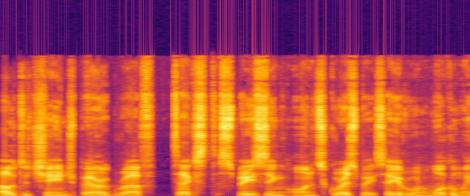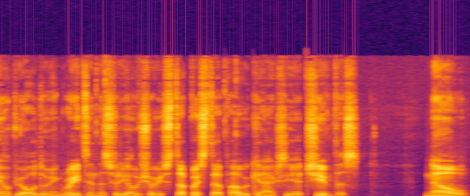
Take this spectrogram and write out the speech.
how to change paragraph text spacing on Squarespace. Hey everyone welcome. I hope you're all doing great. In this video, I'll show you step by step how we can actually achieve this. Now,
